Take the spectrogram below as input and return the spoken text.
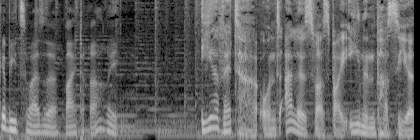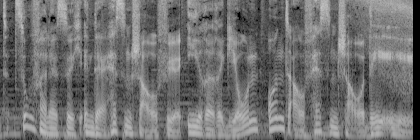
gebietsweise weiterer Regen. Ihr Wetter und alles, was bei Ihnen passiert, zuverlässig in der Hessenschau für Ihre Region und auf hessenschau.de.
